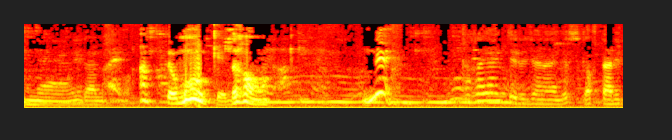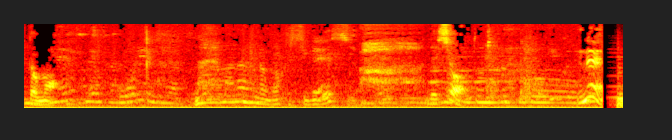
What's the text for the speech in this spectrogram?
もういらないわって思うけど。ね。輝いてるじゃないですか2人とも。悩まないのが不思議ですよ。でしょね。あん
